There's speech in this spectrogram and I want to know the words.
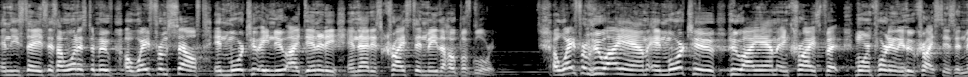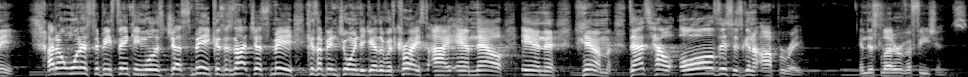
in these days, is I want us to move away from self and more to a new identity, and that is Christ in me, the hope of glory away from who I am and more to who I am in Christ, but more importantly, who Christ is in me. I don't want us to be thinking, well, it's just me, because it's not just me, because I've been joined together with Christ. I am now in Him. That's how all this is going to operate in this letter of Ephesians.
